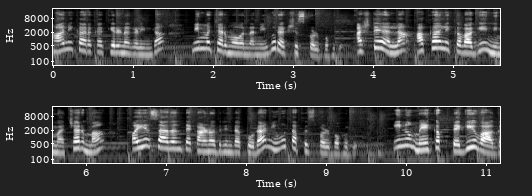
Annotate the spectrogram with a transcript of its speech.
ಹಾನಿಕಾರಕ ಕಿರಣಗಳಿಂದ ನಿಮ್ಮ ಚರ್ಮವನ್ನ ನೀವು ರಕ್ಷಿಸಿಕೊಳ್ಬಹುದು. ಅಷ್ಟೇ ಅಲ್ಲ, ಅಕಾಲಿಕವಾಗಿ ನಿಮ್ಮ ಚರ್ಮ ವಯಸ್ಸಾದಂತೆ ಕಾಣೋದ್ರಿಂದ ಕೂಡ ನೀವು ತಪ್ಪಿಸ್ಕೊಳ್ಬಹುದು. ಇನ್ನು ಮೇಕಪ್ ತೆಗೆಯುವಾಗ,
